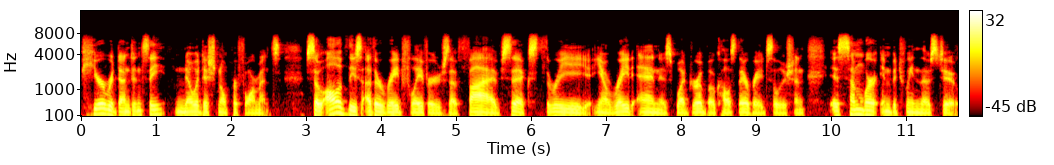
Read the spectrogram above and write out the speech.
pure redundancy, no additional performance. So all of these other RAID flavors of 5, 6, 3, you know, RAID N is what Drobo calls their RAID solution, is somewhere in between those two.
